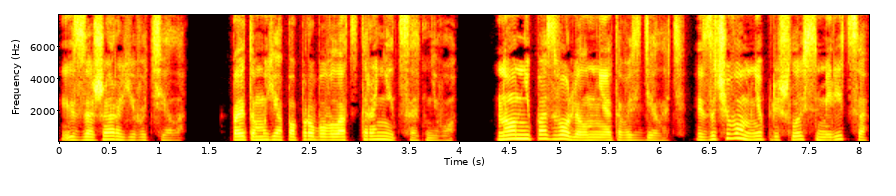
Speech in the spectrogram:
из-за жара его тела. Поэтому я попробовала отстраниться от него. Но он не позволил мне этого сделать, из-за чего мне пришлось смириться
